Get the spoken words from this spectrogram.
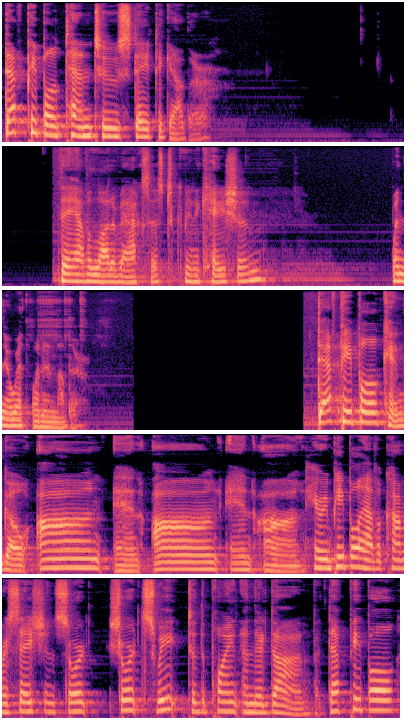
Deaf people tend to stay together. They have a lot of access to communication when they're with one another. Deaf people can go on and on and on. Hearing people have a conversation, short, short, sweet, to the point, and they're done. But deaf people,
